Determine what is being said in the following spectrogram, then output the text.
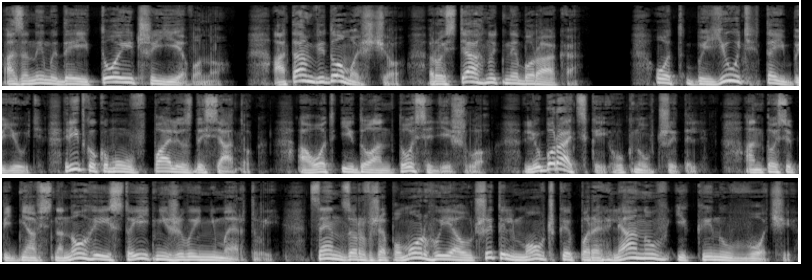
а за ним іде й той, чи є воно. А там відомо що розтягнуть неборака. От б'ють та й б'ють, рідко кому впалю з десяток. А от і до Антося дійшло. Люборацький. гукнув вчитель. Антосю піднявся на ноги і стоїть ні живий, ні мертвий. Цензор вже поморгує, а учитель мовчки переглянув і кинув в очі.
